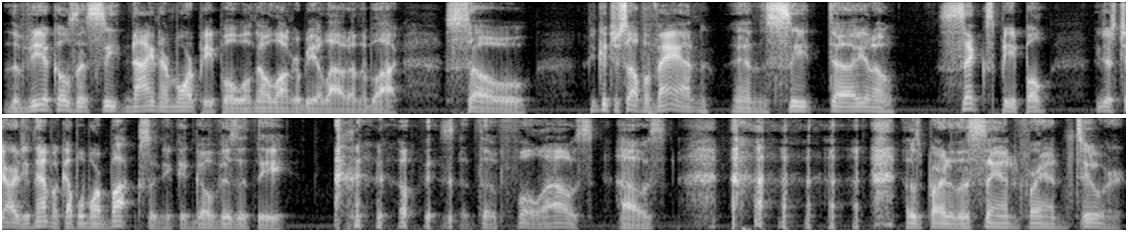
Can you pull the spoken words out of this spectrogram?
the vehicles that seat nine or more people will no longer be allowed on the block. So you get yourself a van and seat, uh, you know, six people, you're just charging them a couple more bucks, and you can go visit the go visit the full house house. that was part of the San Fran tour.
